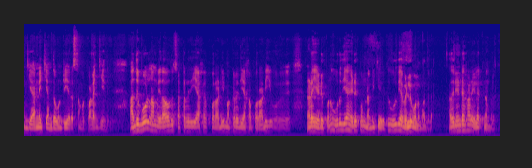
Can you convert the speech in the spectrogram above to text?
இங்கே அன்னைக்கு அந்த ஒன்றிய அரசு நமக்கு வழங்கியது. அதுபோல் நம்ம ஏதாவது சட்ட ரீதியாக போராடி மக்கள் ரீதியாக போராடி ஒரு நிலையை எடுப்பணும். உறுதியாக எடுப்போம் நம்பிக்கை இருக்கு. உறுதியாக வெல்லுவோம் அதில். அது நீண்ட கால இலக்கு நம்மளுக்கு.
